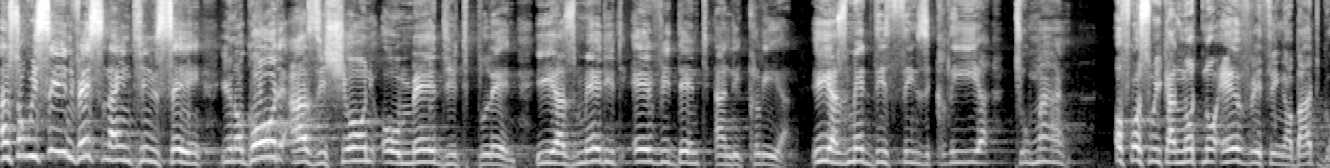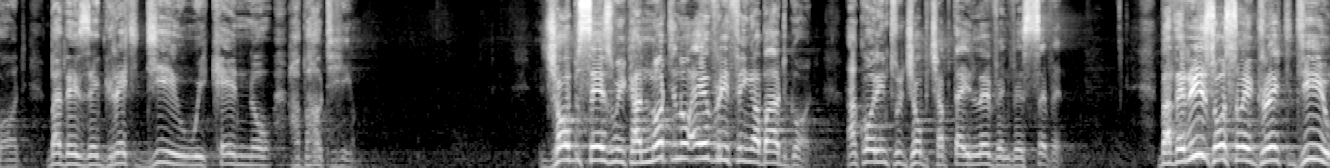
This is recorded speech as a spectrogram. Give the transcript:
And so we see in verse 19 saying, you know, God has shown or made it plain. He has made it evident and clear. He has made these things clear to man. Of course, we cannot know everything about God, but there's a great deal we can know about Him. Job says we cannot know everything about God, according to Job chapter 11, verse 7. But there is also a great deal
